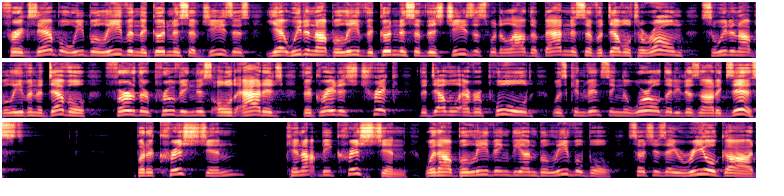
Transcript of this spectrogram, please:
For example, we believe in the goodness of Jesus, yet we do not believe the goodness of this Jesus would allow the badness of a devil to roam, so we do not believe in a devil, further proving this old adage the greatest trick the devil ever pulled was convincing the world that he does not exist. But a Christian cannot be Christian without believing the unbelievable, such as a real God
